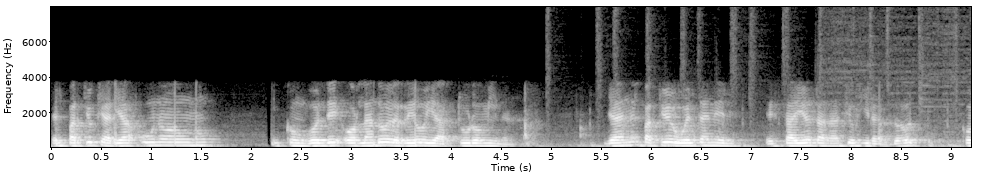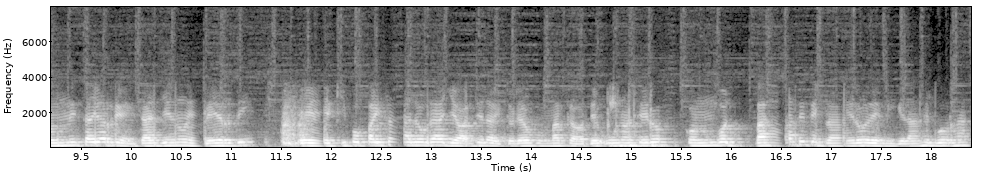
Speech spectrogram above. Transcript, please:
el partido quedaría 1 a 1 y con gol de Orlando Berrío y Arturo Mina. Ya en el partido de vuelta en el estadio Atanasio Girardot, con un estadio a reventar lleno de verde, el equipo paisa logra llevarse la victoria con un marcador de 1 a 0 con un gol bastante tempranero de Miguel Ángel Borja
